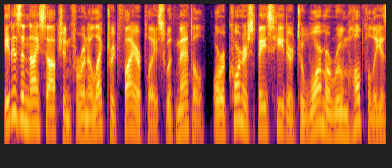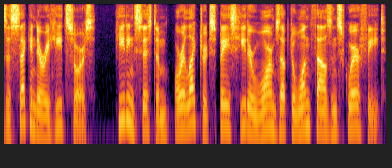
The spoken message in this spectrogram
It is a nice option for an electric fireplace with mantel or a corner space heater to warm a room, hopefully, as a secondary heat source. Heating system or electric space heater warms up to 1000 square feet.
